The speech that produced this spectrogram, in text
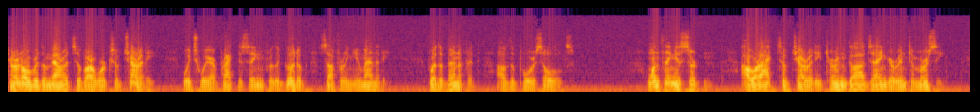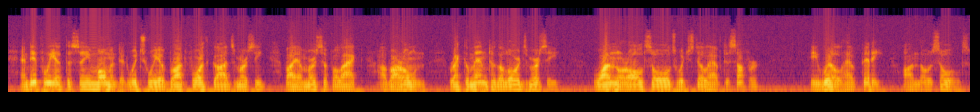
turn over the merits of our works of charity, which we are practicing for the good of suffering humanity, for the benefit of the poor souls. One thing is certain our acts of charity turn God's anger into mercy, and if we at the same moment at which we have brought forth God's mercy by a merciful act of our own recommend to the Lord's mercy one or all souls which still have to suffer, he will have pity on those souls.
